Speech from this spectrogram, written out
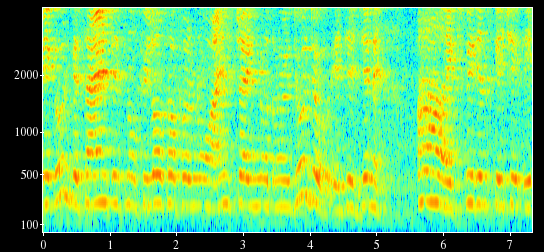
મેં કહ્યું ને કે સાયન્ટિસ્ટનું ફિલોસોફરનું આઇન્સ્ટાઈનનું તમે જોજો, એ જે જેને આ એક્સપિરિયન્સ કે છે, એ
